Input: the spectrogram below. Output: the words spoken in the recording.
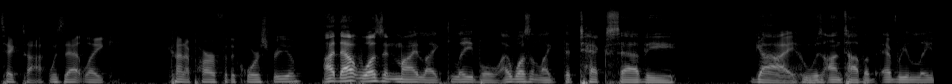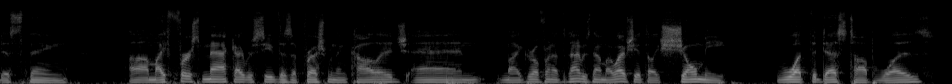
TikTok. Was that like kind of par for the course for you? I, that wasn't my like label. I wasn't like the tech savvy guy who was on top of every latest thing. Uh, my first Mac I received as a freshman in college, and my girlfriend at the time was now my wife. She had to like show me what the desktop was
